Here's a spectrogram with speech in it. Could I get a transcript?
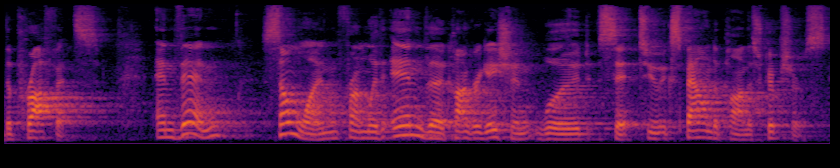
the prophets. And then, someone from within the congregation would sit to expound upon the scriptures.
